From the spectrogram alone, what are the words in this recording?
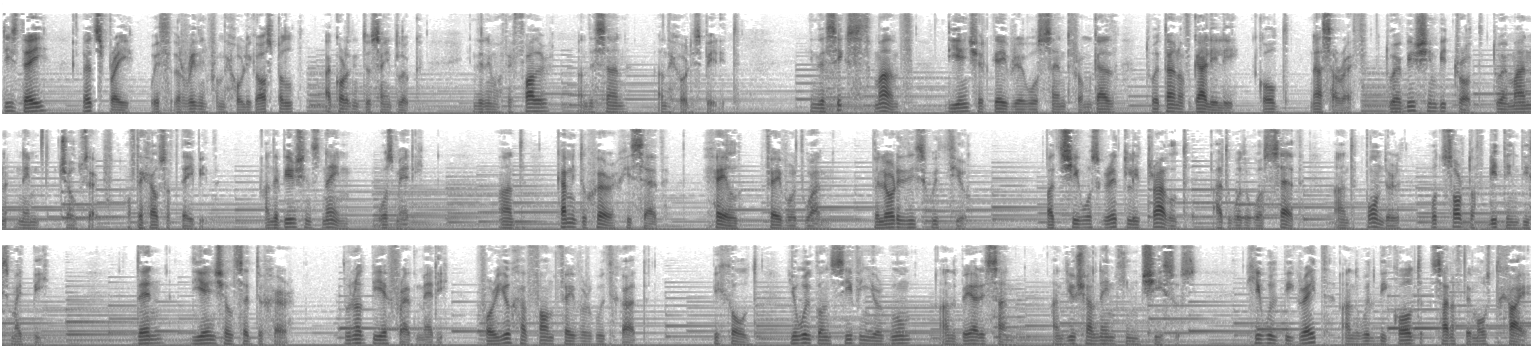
This day, let's pray with the reading from the Holy Gospel according to St. Luke. In the name of the Father, and the Son, and the Holy Spirit. In the sixth month, the angel Gabriel was sent from God to a town of Galilee called Nazareth, to a virgin betrothed to a man named Joseph of the house of David. And the virgin's name was Mary. And coming to her, he said, Hail, favored one, the Lord is with you. But she was greatly troubled at what was said, and pondered what sort of greeting this might be. Then the angel said to her, Do not be afraid, Mary, for you have found favor with God. Behold, you will conceive in your womb and bear a son, and you shall name him Jesus. He will be great and will be called Son of the Most High,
